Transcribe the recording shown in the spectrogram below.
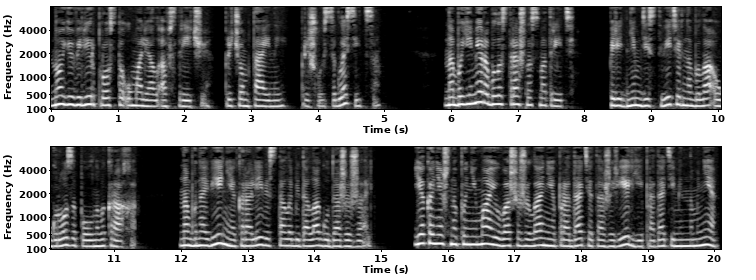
Но ювелир просто умолял о встрече, причем тайной, пришлось согласиться. На Боемера было страшно смотреть. Перед ним действительно была угроза полного краха. На мгновение королеве стало бедолагу даже жаль. «Я, конечно, понимаю ваше желание продать это ожерелье и продать именно мне,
